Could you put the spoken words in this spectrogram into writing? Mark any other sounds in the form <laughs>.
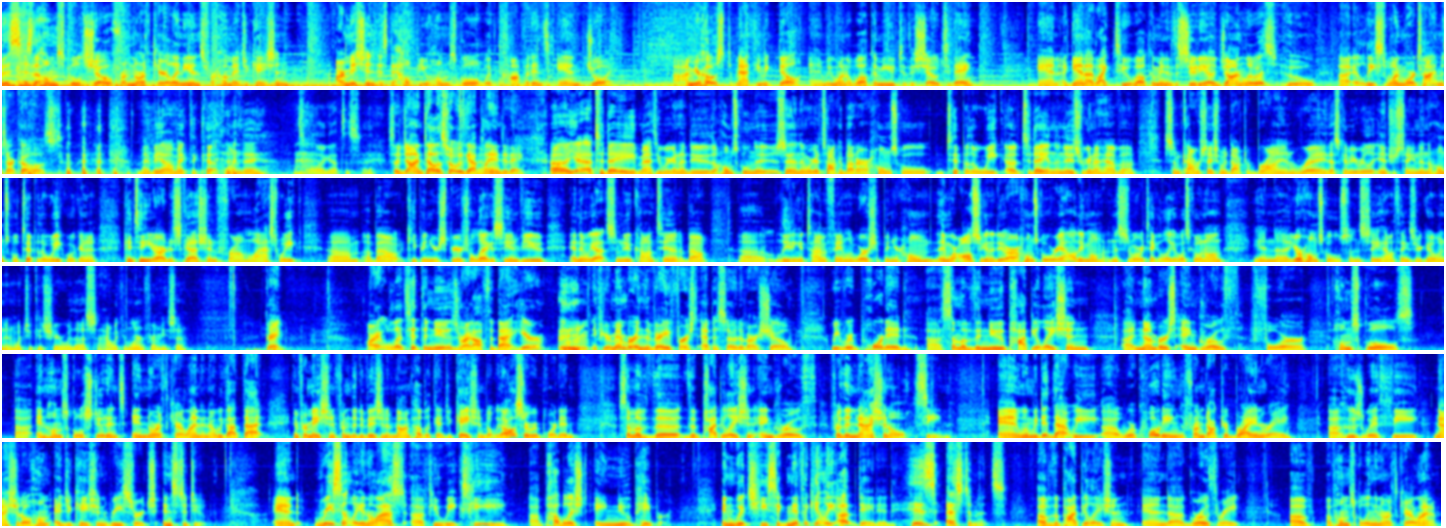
This is the Homeschool Show from North Carolinians for Home Education. Our mission is to help you homeschool with confidence and joy. Uh, I'm your host, Matthew McDill, and we want to welcome you to the show today. And again, I'd like to welcome into the studio John Lewis, who uh, at least one more time is our co host. <laughs> Maybe I'll make the cut one day. <laughs> That's all I got to say. So, John, tell us what we've got planned today. Uh, yeah, today, Matthew, we're going to do the homeschool news, and then we're going to talk about our homeschool tip of the week. Uh, today in the news, we're going to have uh, some conversation with Dr. Brian Ray. That's going to be really interesting. And then the homeschool tip of the week, we're going to continue our discussion from last week um, about keeping your spiritual legacy in view. And then we got some new content about uh, leading a time of family worship in your home. Then we're also going to do our homeschool reality moment. And this is where we take a look at what's going on in uh, your homeschools and see how things are going and what you can share with us and how we can learn from you. So, great. Yeah. All right, well, let's hit the news right off the bat here. <clears throat> if you remember in the very first episode of our show, we reported uh, some of the new population uh, numbers and growth for homeschools, uh, and homeschool students in North Carolina. Now, we got that information from the Division of Non-Public Education, but we also reported some of the, the population and growth for the national scene. And when we did that, we uh, were quoting from Dr. Brian Ray, uh, who's with the National Home Education Research Institute. And recently, in the last uh, few weeks, he uh, published a new paper in which he significantly updated his estimates of the population and uh, growth rate of, of homeschooling in North Carolina.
